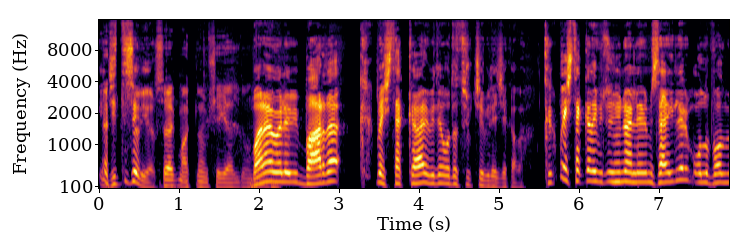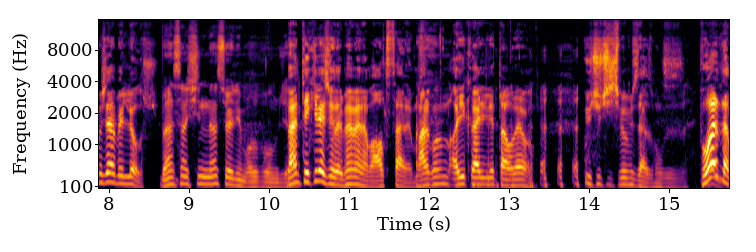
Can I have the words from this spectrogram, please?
E, Ciddi söylüyorum. Kusura bakma aklıma bir şey geldi. ondan. Bana böyle bir barda 45 dakika ver bir de o da Türkçe bilecek ama. 45 dakikada bütün hünerlerimi sergilerim olup olmayacağı belli olur. Ben sana şimdiden söyleyeyim olup olmayacağını. Ben tekile söylerim hemen ama 6 tane. Margot'un ayık haliyle tavlayamam. 3-3 içmemiz lazım hızlı hızlı. Bu arada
